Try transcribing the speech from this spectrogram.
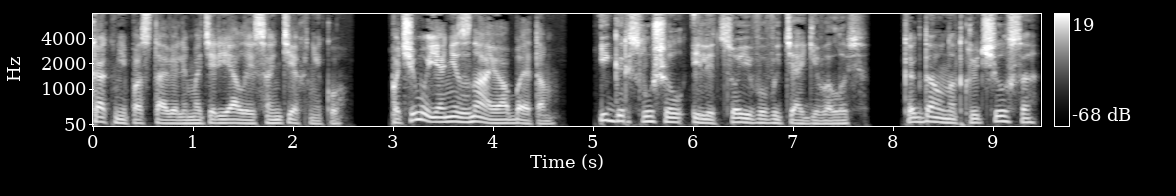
Как не поставили материалы и сантехнику? Почему я не знаю об этом?» Игорь слушал, и лицо его вытягивалось. Когда он отключился,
